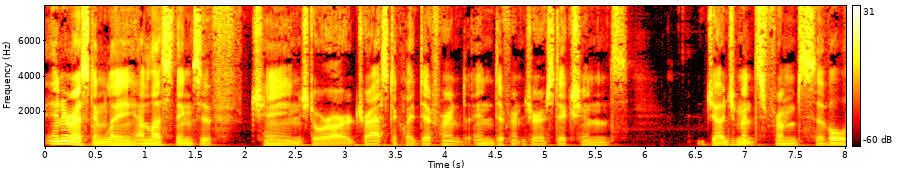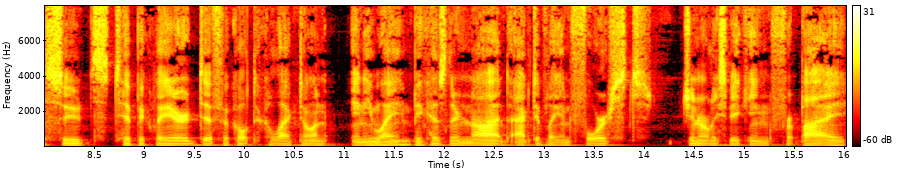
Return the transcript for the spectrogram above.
interestingly, unless things have changed or are drastically different in different jurisdictions, judgments from civil suits typically are difficult to collect on anyway because they're not actively enforced, generally speaking, for, by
